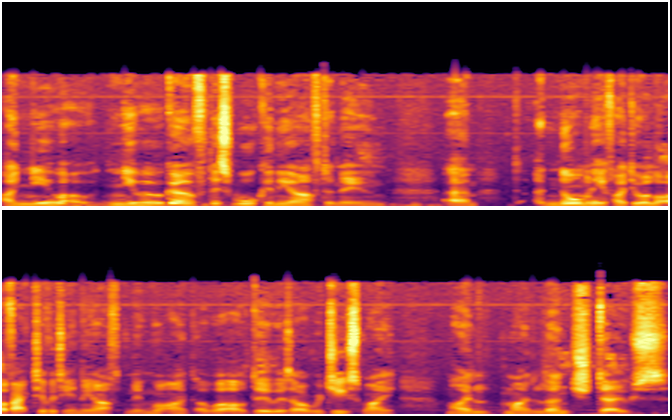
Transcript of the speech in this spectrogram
I knew knew we were going for this walk in the afternoon. Um, normally, if I do a lot of activity in the afternoon, what, I, what I'll do is I'll reduce my my my lunch dose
